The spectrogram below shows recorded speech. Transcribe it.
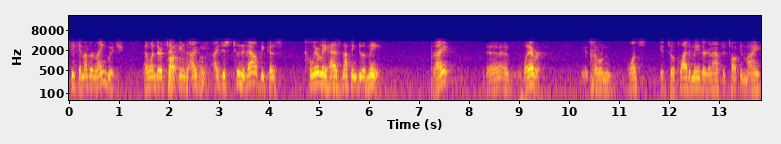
speak another language, and when they're talking, I I just tune it out because clearly has nothing to do with me, right? Uh, whatever. If someone wants it to apply to me, they're going to have to talk in my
